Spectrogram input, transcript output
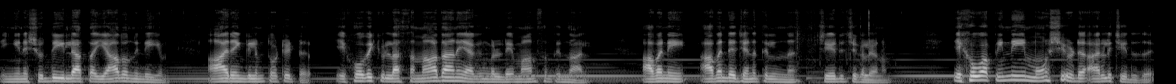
ഇങ്ങനെ ശുദ്ധിയില്ലാത്ത യാതൊന്നിനെയും ആരെങ്കിലും തൊട്ടിട്ട് യഹോവയ്ക്കുള്ള സമാധാനയാഗങ്ങളുടെ മാംസം തിന്നാൽ അവനെ അവന്റെ ജനത്തിൽ നിന്ന് ഛേദിച്ചു കളയണം. യഹോവ പിന്നെയും മോശയോട് അരളി ചെയ്തത്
